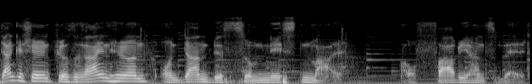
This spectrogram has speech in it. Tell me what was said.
Dankeschön fürs Reinhören und dann bis zum nächsten Mal auf Fabians Welt.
